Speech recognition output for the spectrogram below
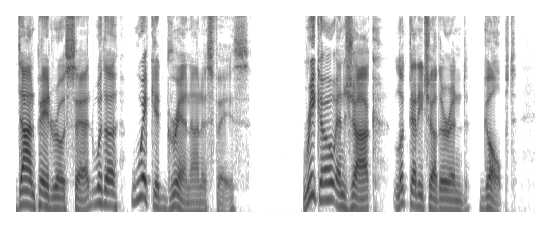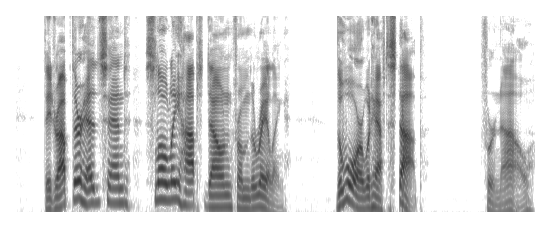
Don Pedro said with a wicked grin on his face. Rico and Jacques looked at each other and gulped. They dropped their heads and slowly hopped down from the railing. The war would have to stop. For now.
